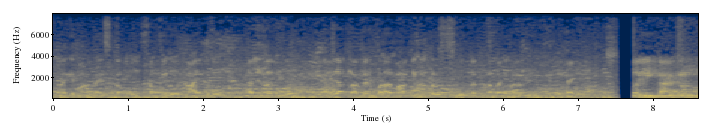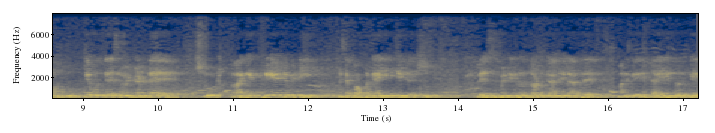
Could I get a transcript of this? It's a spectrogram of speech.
అలాగే మా రైస్ క్లబ్ సభ్యులు నాయకులు తల్లిదండ్రులు విద్యార్థులు అందరికీ కూడా మా దిగులు పరిస్థితి ఈ కార్యక్రమం ముఖ్య ఉద్దేశం ఏంటంటే స్టూడెంట్ అలాగే క్రియేటివిటీ అంటే కొత్తగా ఏం చేయొచ్చు? వేస్ట్ మెటీరియల్ తోటి కానీ లేకపోతే మనకి డైలీ దొరికే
